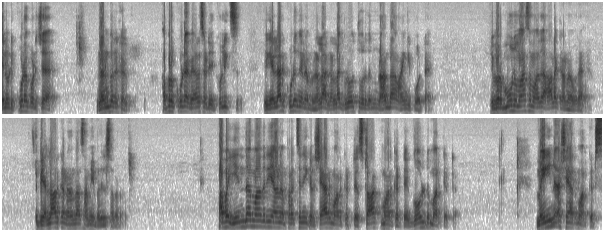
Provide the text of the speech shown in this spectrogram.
என்னுடைய கூட படித்த நண்பர்கள் அப்புறம் கூட வேலை செய்ய கொலீக்ஸ் இவங்க எல்லாரும் கொடுங்க நம்ம நல்லா நல்லா க்ரோத் வருதுன்னு நான் தான் வாங்கி போட்டேன். இப்போ ஒரு மூணு மாதமாவது ஆளை காண அவரை இப்போ எல்லாருக்கும் நான் தான் சாமி பதில் சொல்லணும். அப்போ இந்த மாதிரியான பிரச்சனைகள் share market stock market gold market மெயினாக ஷேர் மார்க்கெட்ஸ்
